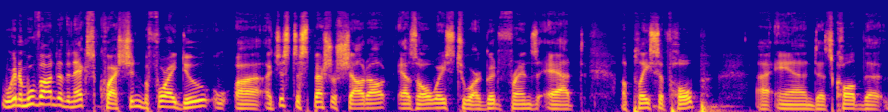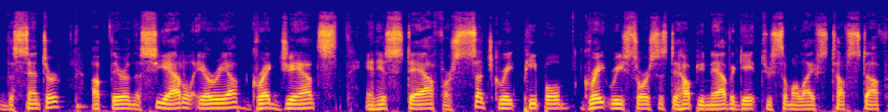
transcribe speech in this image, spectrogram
we're going to move on to the next question. Before I do, uh, just a special shout out, as always, to our good friends at A Place of Hope. Uh, and it's called the the Center up there in the Seattle area. Greg Jantz and his staff are such great people, great resources to help you navigate through some of life's tough stuff.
